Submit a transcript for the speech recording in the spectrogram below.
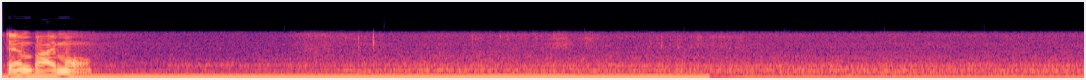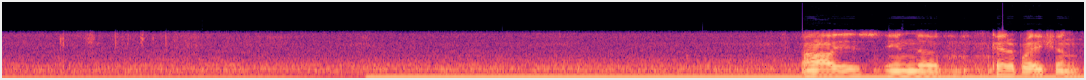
standby mode. Now is in the calibration.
